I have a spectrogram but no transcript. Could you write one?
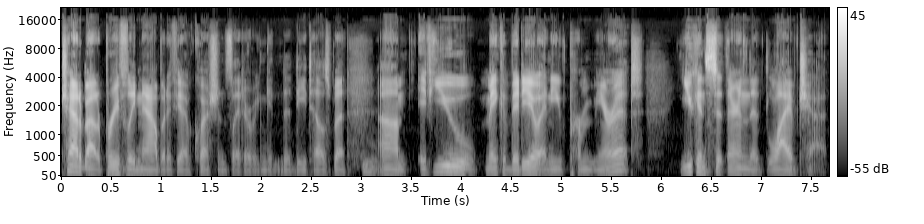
chat about it briefly now. But if you have questions later, we can get into details. But mm. um, if you make a video and you premiere it, you can sit there in the live chat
